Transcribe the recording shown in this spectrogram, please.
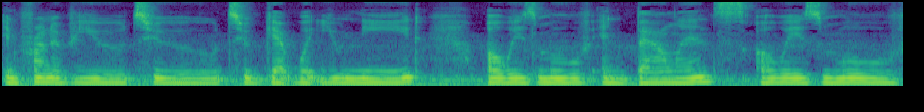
in front of you to to get what you need. Always move in balance. Always move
